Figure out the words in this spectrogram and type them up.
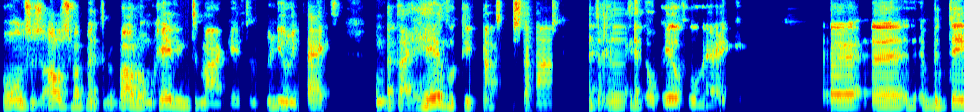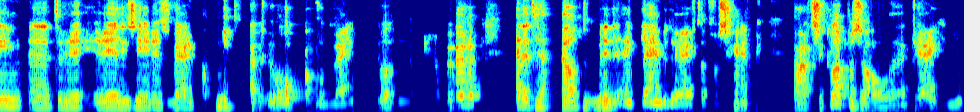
voor ons is alles wat met de bebouwde omgeving te maken heeft een prioriteit. Omdat daar heel veel klimaat staat en tegelijkertijd ook heel veel werk. Uh, uh, meteen uh, te re realiseren is werk dat niet uit Europa verdwijnt. Wat gebeuren. En het helpt het midden- en kleinbedrijf dat waarschijnlijk de hardste klappen zal krijgen nu.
